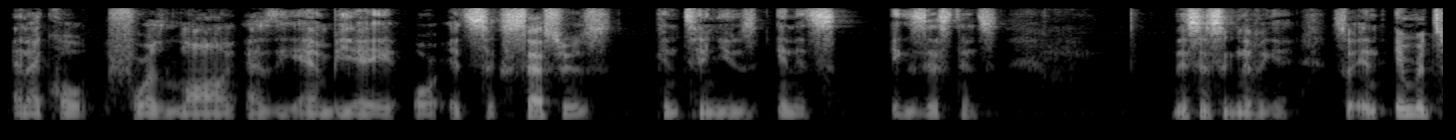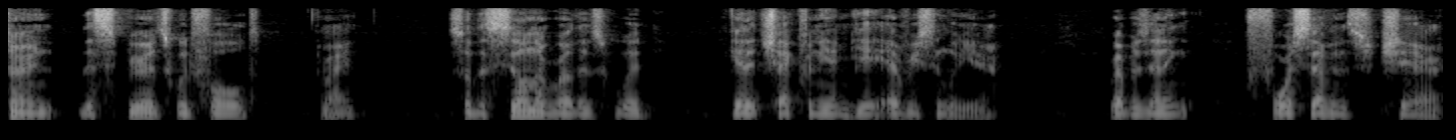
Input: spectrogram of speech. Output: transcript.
And I quote, for as long as the NBA or its successors continues in its existence. This is significant. So, in, in return, the spirits would fold, right? So, the Silna brothers would get a check from the NBA every single year, representing four sevenths share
